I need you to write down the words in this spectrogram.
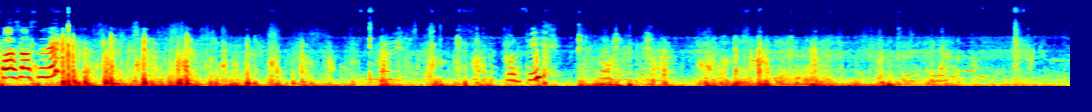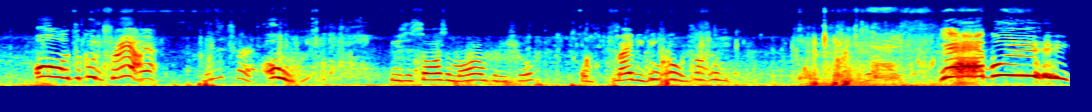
Pass us the net. Good fish. Oh, it's a good trout. Yeah. He's a trout. Oh, he's the size of mine, I'm pretty sure. Or maybe big. Oh, it's right there. Yeah, boy!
